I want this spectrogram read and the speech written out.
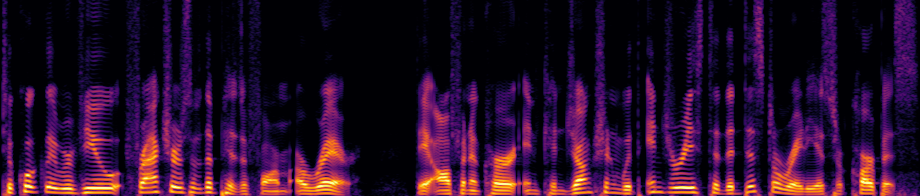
To quickly review, fractures of the pisiform are rare. They often occur in conjunction with injuries to the distal radius or carpus.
